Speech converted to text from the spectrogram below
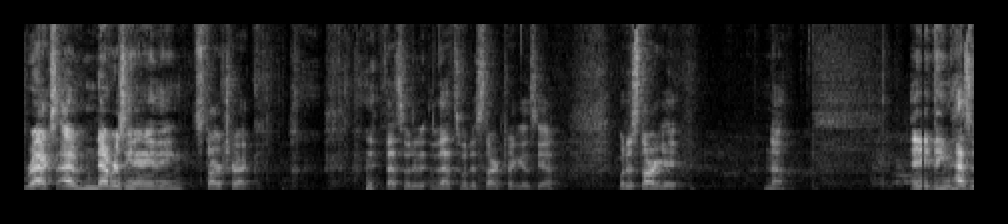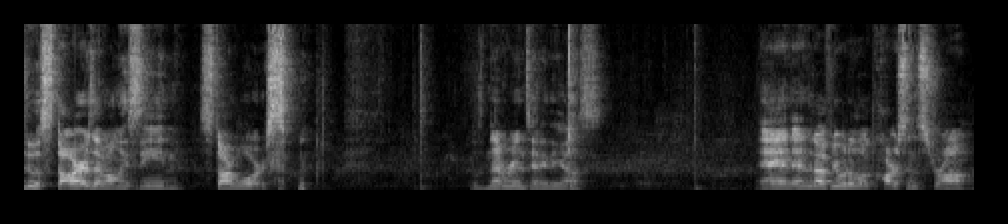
Rex, I've never seen anything Star Trek. if that's what it, that's what a Star Trek is, yeah. What is Stargate? No. Anything that has to do with stars, I've only seen Star Wars. Was never into anything else. And ended off here with a little Carson Strong.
